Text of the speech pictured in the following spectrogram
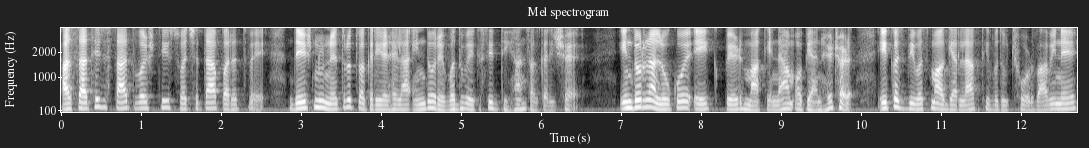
આ સાથે જ સાત વર્ષથી સ્વચ્છતા પરત્વે દેશનું નેતૃત્વ કરી રહેલા ઇન્દોરે વધુ એક સિદ્ધિ હાંસલ કરી છે. ઇન્દોરના લોકોએ એક પેડમાં કે નામ અભિયાન હેઠળ એક જ દિવસમાં અગિયાર લાખથી વધુ છોડ વાવીને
